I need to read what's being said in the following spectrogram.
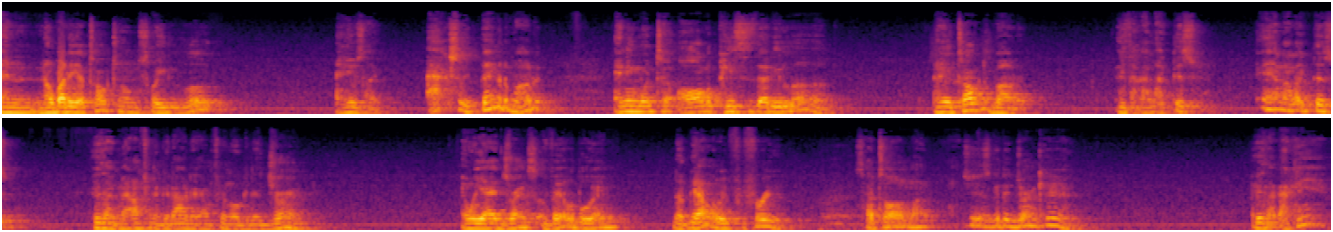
And nobody had talked to him, so he looked, and he was like, "Actually, thinking about it." And he went to all the pieces that he loved, and he talked about it. He's like, "I like this one, and I like this one." He's like, "Man, I'm finna get out of here. I'm finna go get a drink." And we had drinks available in the gallery for free. So I told him, like, why don't you just get a drink here? He's like, I can't.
